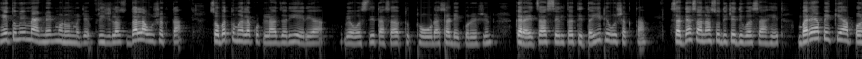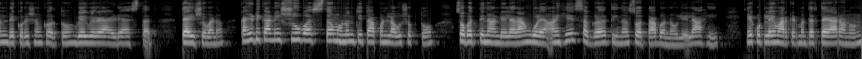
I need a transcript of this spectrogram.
हे तुम्ही मॅग्नेट म्हणून म्हणजे फ्रीजला सुद्धा लावू शकता. सोबत तुम्हाला कुठला जरी एरिया व्यवस्थित असा थोडासा डेकोरेशन करायचा असेल तर तिथंही ठेवू शकता. सध्या सणासुदीचे दिवस आहेत. बऱ्यापैकी आपण डेकोरेशन करतो. वेगवेगळ्या आयडिया असतात त्या हिशोबानं. काही ठिकाणी शुभ असतं म्हणून तिथं आपण लावू शकतो. सोबत तिनं आणलेल्या रांगोळ्या आणि हे सगळं तिनं स्वतः बनवलेलं आहे. हे कुठल्याही मार्केटमध्ये तयार आणून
